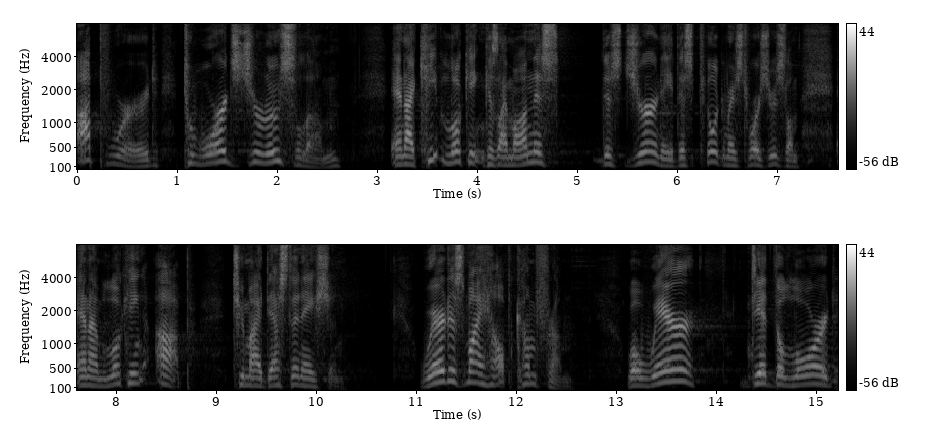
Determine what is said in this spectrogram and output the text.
upward towards Jerusalem, and I keep looking because I'm on this this journey, this pilgrimage towards Jerusalem, and I'm looking up to my destination. Where does my help come from? Well, where did the Lord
